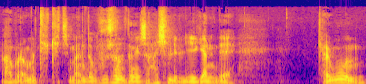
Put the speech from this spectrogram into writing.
아브라함을 택했지만 너 후손을 통해서 하실 일을 얘기하는데 결국은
